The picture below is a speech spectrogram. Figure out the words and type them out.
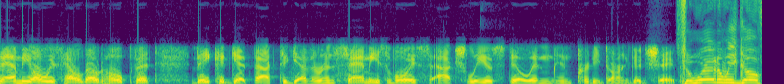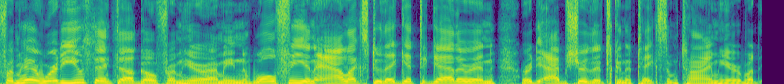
Sammy always held out hope that they could get back together, and Sammy's voice actually is still in in pretty darn good shape. So where do we go from here? Where do you think they'll go from here? I mean, Wolfie and Alex, do they get together? And or do- I'm sure that's going to take some time here, but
